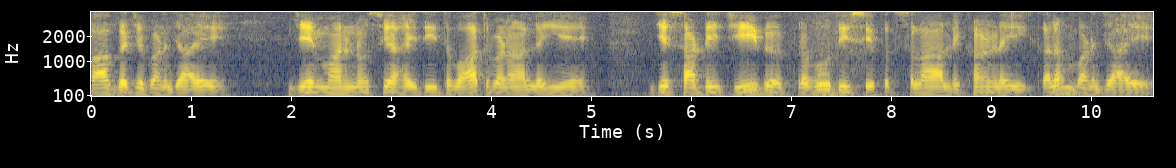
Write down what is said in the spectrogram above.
ਕਾਗਜ਼ ਬਣ ਜਾਏ, ਜੇ ਮਨ ਨੂੰ ਸਿਆਹੀ ਦੀ ਦਵਾਤ ਬਣਾ ਲਈਏ, ਜੇ ਸਾਡੀ ਜੀਬ ਪ੍ਰਭੂ ਦੀ ਸਿਫਤ ਸਲਾਹ ਲਿਖਣ ਲਈ ਕਲਮ ਬਣ ਜਾਏ,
